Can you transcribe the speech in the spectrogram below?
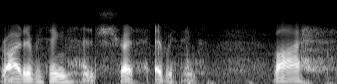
ride everything, and shred everything. Bye.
